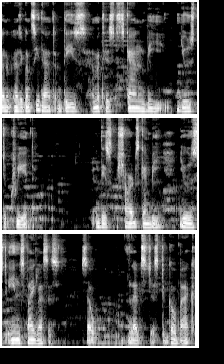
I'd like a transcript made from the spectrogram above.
as you can see that these amethysts can be used to create these shards can be used in spyglasses. So let's just go back.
